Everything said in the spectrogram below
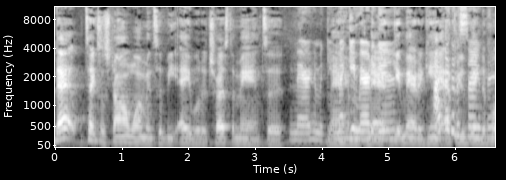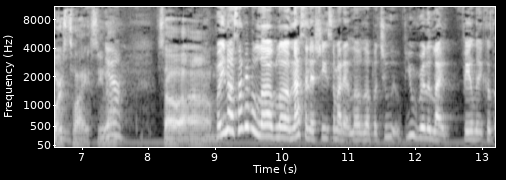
that takes a strong woman to be able to trust a man to marry him again. marry him, get married marry- again. Get married again I think after you've been divorced thing. twice. You know. Yeah. So um, But you know, some people love love. Not saying that she's somebody that loves love, but you if you really like feel it, because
